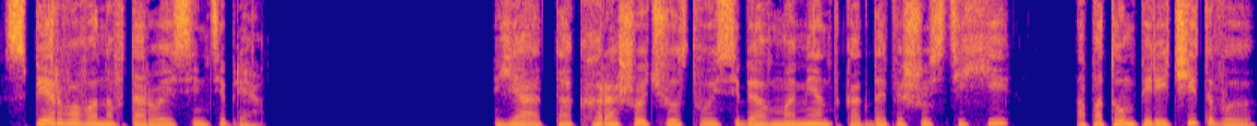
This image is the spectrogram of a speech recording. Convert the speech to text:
с 1 на 2 сентября. Я так хорошо чувствую себя в момент, когда пишу стихи, а потом перечитываю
